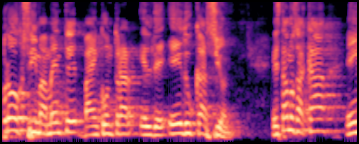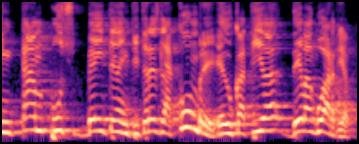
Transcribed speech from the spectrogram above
próximamente va a encontrar el de educación. Estamos acá en Campus 2023, la cumbre educativa de vanguardia,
